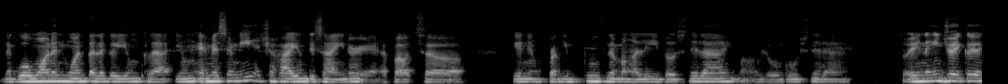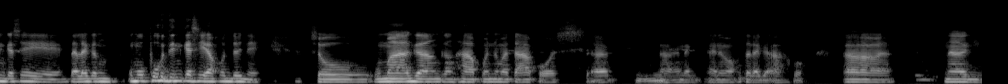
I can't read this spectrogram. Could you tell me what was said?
nagwo one-on-one talaga yung cla- yung MSME at saka yung designer eh, about sa yun yung pag-improve ng mga labels nila, yung mga logos nila. So, ayun, na-enjoy ko yun kasi talagang umupo din kasi ako dun eh. So, umaga hanggang hapon na matapos, uh, uh, nag, ano ako talaga ako. Uh, nag,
